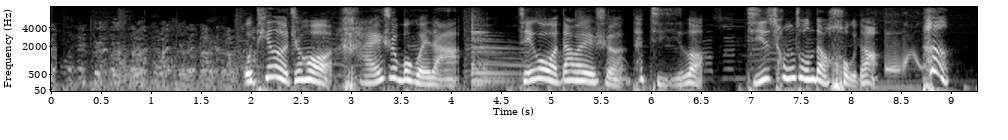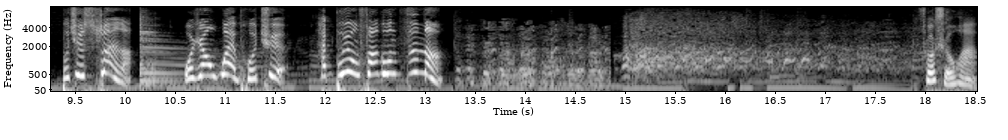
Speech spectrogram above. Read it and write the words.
我听了之后还是不回答，结果我大外甥他急了，急匆匆的吼道：“哼，不去算了，我让外婆去，还不用发工资呢。”说实话，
